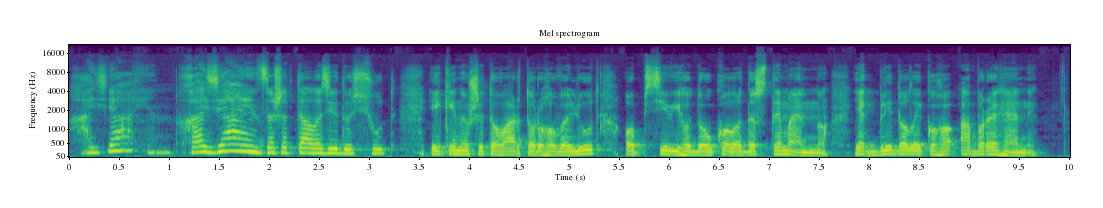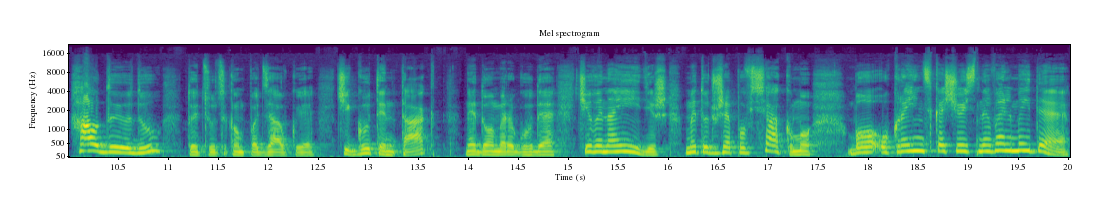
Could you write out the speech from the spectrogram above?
Хазяїн, хазяїн, зашептала звідусюд, і, кинувши товар торговелюд, обсів його довкола достеменно, як блідоликого аборигени. How do you do? той цуциком подзявкує. Чи guten Tag? недомерок гуде. Чи ви наїдіш? Ми тут вже по-всякому, бо українська щось не вельми йде.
